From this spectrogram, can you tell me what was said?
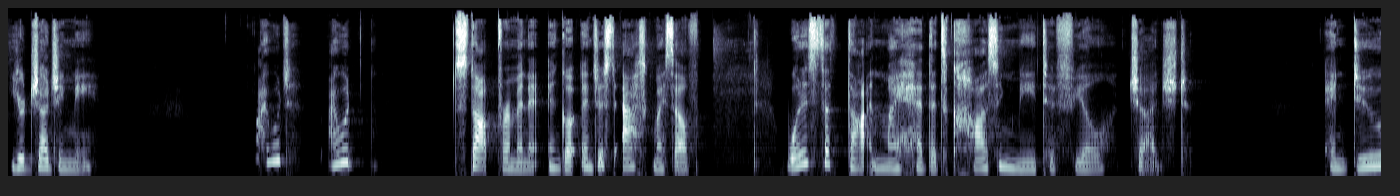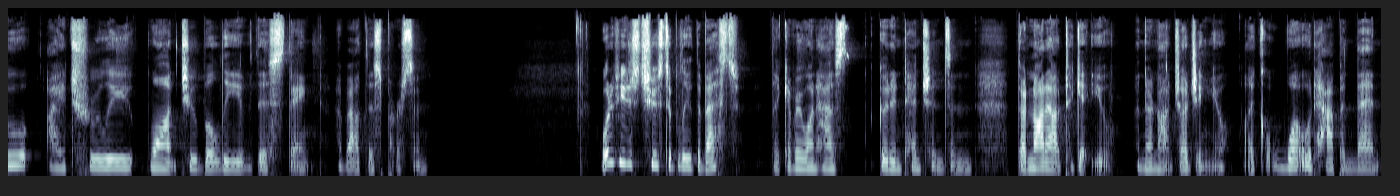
you're judging me i would i would stop for a minute and go and just ask myself what is the thought in my head that's causing me to feel judged and do I truly want to believe this thing about this person? What if you just choose to believe the best? Like everyone has good intentions and they're not out to get you and they're not judging you. Like, what would happen then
